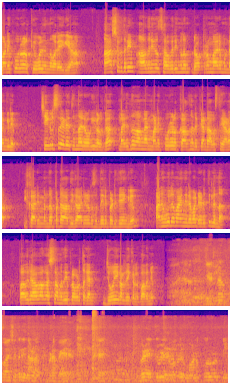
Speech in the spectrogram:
മണിക്കൂറുകൾ ക്യൂവിൽ നിന്ന് വലയുകയാണ് ആശുപത്രിയും ആധുനിക സൗകര്യങ്ങളും ഡോക്ടർമാരും ഉണ്ടെങ്കിലും ചികിത്സ തേടിയെത്തുന്ന രോഗികൾക്ക് മരുന്ന് വാങ്ങാൻ മണിക്കൂറുകൾ കാത്തു നിൽക്കേണ്ട അവസ്ഥയാണ്. ഇക്കാര്യം ബന്ധപ്പെട്ട അധികാരികൾ ശ്രദ്ധയിൽപ്പെടുത്തിയെങ്കിലും അനുകൂലമായ നിലപാടെടുത്തില്ലെന്ന് പൗരാവകാശ സമിതി പ്രവർത്തകൻ ജോയി കളരിക്കൽ പറഞ്ഞു. ജനറൽ ആശുപത്രി എന്നാണ് ഇവിടെ പേര്. പക്ഷേ ഇവിടെ എത്തുന്ന രോഗികൾ മണിക്കൂറുകൾ ക്യൂ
